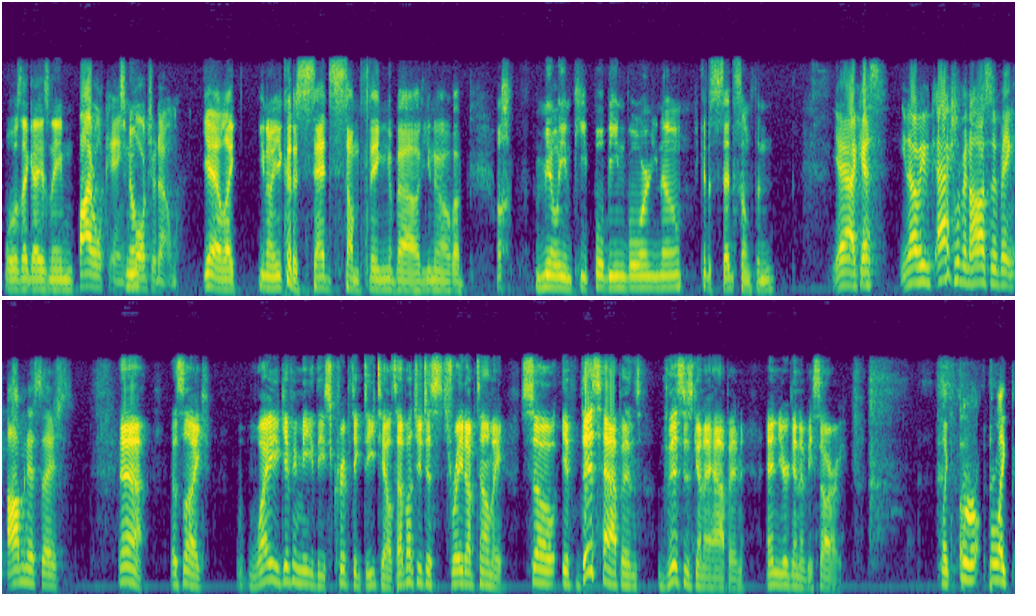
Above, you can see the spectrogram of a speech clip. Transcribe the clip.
what was that guy's name? Viral King, Genome- Lord Genome. Yeah, like you know, you could have said something about you know about a million people being born. You know, you could have said something. Yeah, I guess you know he's actually been also being ominous as Yeah, it's like, why are you giving me these cryptic details? How about you just straight up tell me? So if this happens, this is gonna happen, and you're gonna be sorry. Like for for like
